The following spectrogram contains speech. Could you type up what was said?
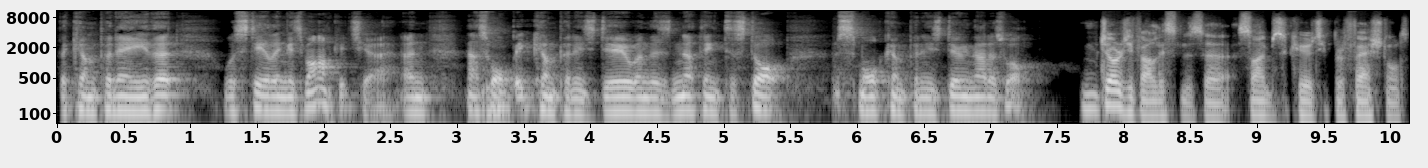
the company that was stealing his market share. And that's what big companies do. And there's nothing to stop small companies doing that as well. Majority of our listeners are cybersecurity professionals.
